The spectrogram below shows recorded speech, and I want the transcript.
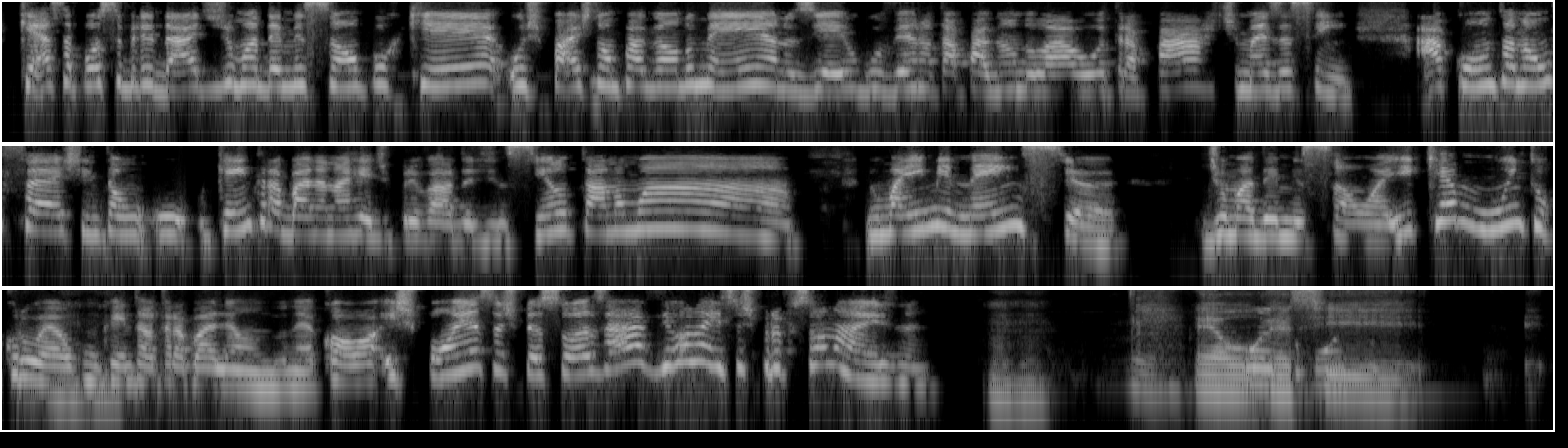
que é essa possibilidade de uma demissão porque os pais estão pagando menos e aí o governo está pagando lá outra parte, mas assim, a conta não fecha. Então, o, quem trabalha na rede privada de ensino está numa, numa iminência de uma demissão aí que é muito cruel com quem está trabalhando, né? Expõe essas pessoas a violências profissionais, né? Uhum. É, o, esse,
